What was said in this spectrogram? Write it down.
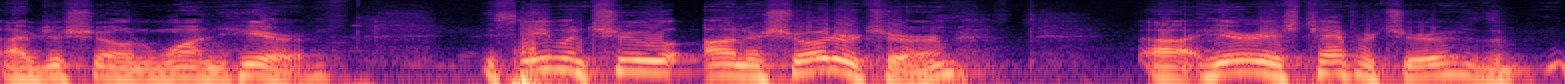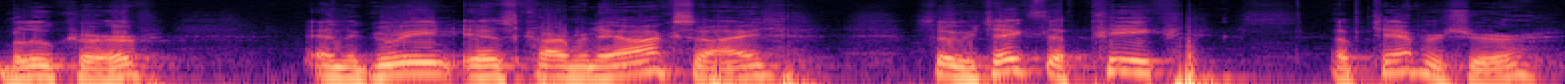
I've just shown one here. It's even true on a shorter term. Uh, here is temperature, the blue curve, and the green is carbon dioxide. So if you take the peak of temperature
